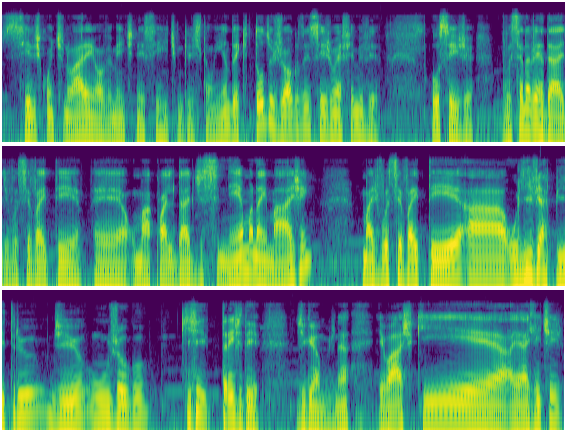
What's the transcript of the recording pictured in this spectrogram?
se eles continuarem, obviamente, nesse ritmo que eles estão indo, é que todos os jogos eles sejam FMV. Ou seja, você, na verdade, você vai ter é, uma qualidade de cinema na imagem, mas você vai ter a, o livre-arbítrio de um jogo que 3D, digamos, né? Eu acho que a, a gente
